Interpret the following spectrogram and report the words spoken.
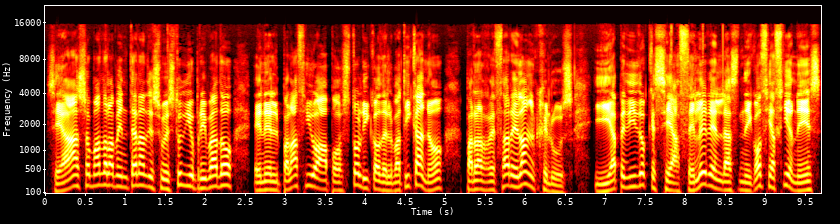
se ha asomado a la ventana de su estudio privado en el Palacio Apostólico del Vaticano para rezar el Ángelus y ha pedido que se aceleren las negociaciones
